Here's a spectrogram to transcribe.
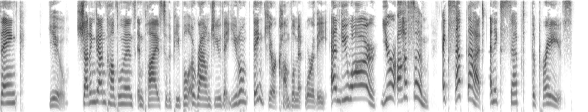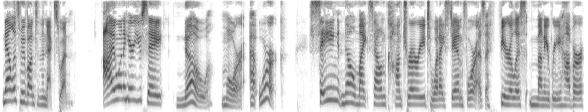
Thank you. Shutting down compliments implies to the people around you that you don't think you're compliment worthy. And you are. You're awesome. Accept that and accept the praise. Now let's move on to the next one. I want to hear you say no more at work. Saying no might sound contrary to what I stand for as a fearless money rehabber,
